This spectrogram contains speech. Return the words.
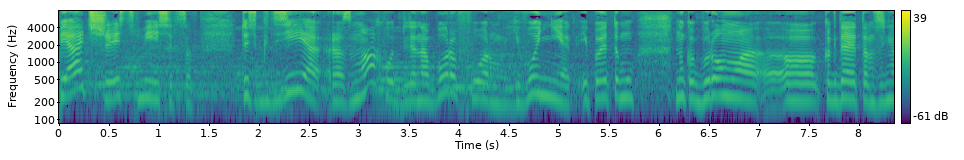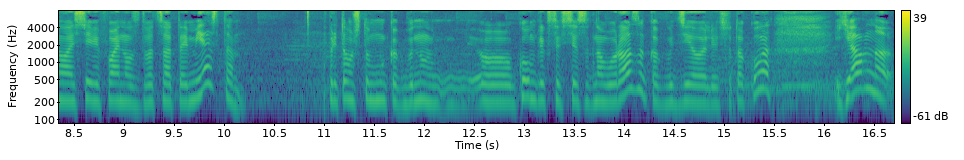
5-6 месяцев. То есть где размах вот для набора формы? Его нет. И поэтому, ну как бы Рома, э, когда я там заняла семифайналс 20 место, при том, что мы как бы, ну, э, комплексы все с одного раза как бы делали, все такое, явно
